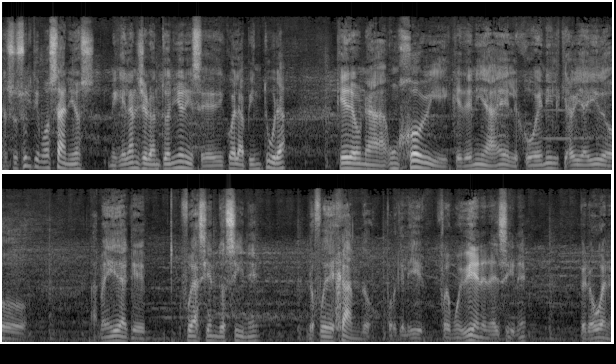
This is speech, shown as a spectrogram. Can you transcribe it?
En sus últimos años, Michelangelo Antonioni se dedicó a la pintura, que era una- un hobby que tenía él, juvenil, que había ido a medida que fue haciendo cine, lo fue dejando, porque le fue muy bien en el cine, pero bueno,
